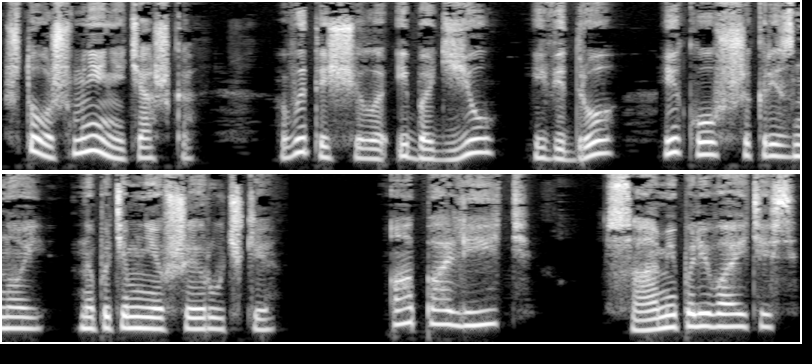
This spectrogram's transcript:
Что ж, мне не тяжко». Вытащила и бадью, и ведро, и ковшик резной на потемневшей ручке. «А полить?» «Сами поливайтесь».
